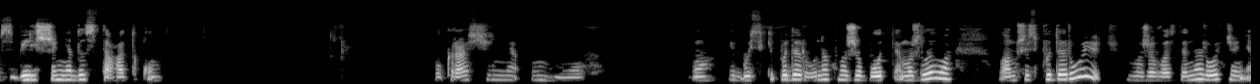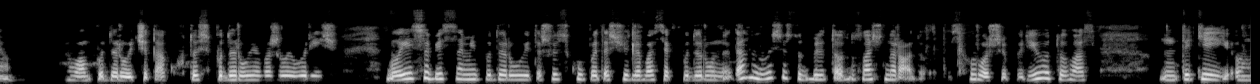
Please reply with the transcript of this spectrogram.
збільшення достатку, покращення умов. О, і бузький подарунок може бути. Можливо, вам щось подарують, може, у вас день народження. Вам подарують, чи так хтось подарує важливу річ. Ви собі самі подаруєте, щось купите, що для вас як подарунок. Да? Ну, ви щось тут будете однозначно радуватись. Хороший період у вас. Такий, ем,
